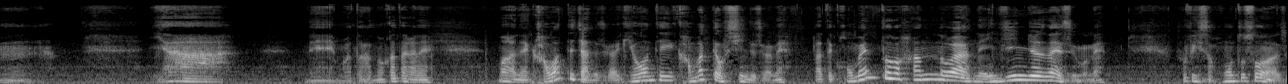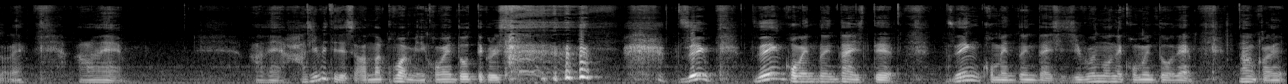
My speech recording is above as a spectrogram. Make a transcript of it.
うん。いやー、ねまたあの方がね、まあね、かまってちゃうんですから、基本的にかまってほしいんですよね。だってコメントの反応はね、一日じゃないですよね。ソフィーさん、ほんとそうなんですよね。あのね、あのね、初めてですよ。あんなこまめにコメント打ってくる人。全、全コメントに対して、全コメントに対して自分のね、コメントをね、なんかね、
